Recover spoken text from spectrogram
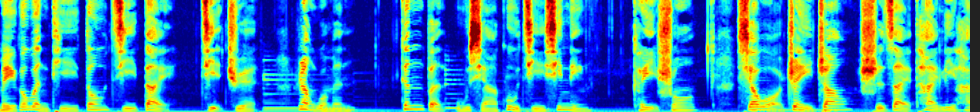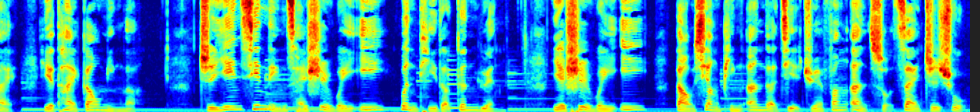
每个问题都亟待解决，让我们根本无暇顾及心灵。可以说，小我这一招实在太厉害，也太高明了。只因心灵才是唯一问题的根源。也是唯一导向平安的解决方案所在之处。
